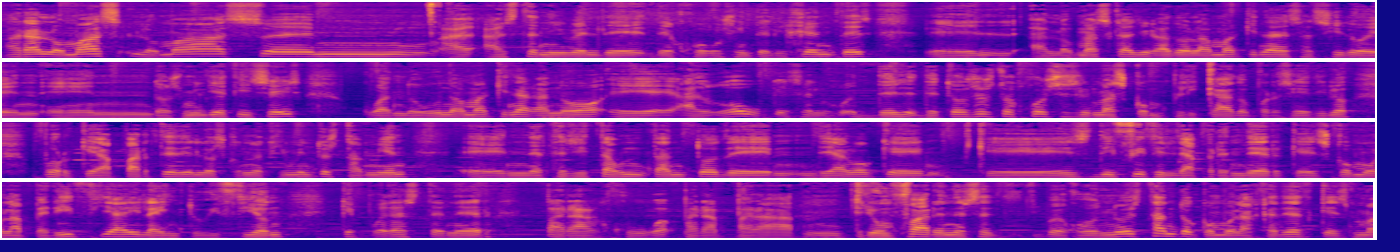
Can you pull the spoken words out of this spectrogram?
Ahora lo más, lo más em, a, este nivel de, juegos inteligentes, a lo más que ha llegado la máquina es, ha sido en, en 2016 cuando una máquina ganó eh, al Go, que es el de, todos estos juegos es el más complicado, por así decirlo, porque aparte de los conocimientos también eh, necesita un tanto de, algo que, que, es difícil de aprender, que es como la pericia y la intuición que puedas tener para jugar, para, para mm, triunfar en este tipo de juegos. No es tanto como el ajedrez, que es más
